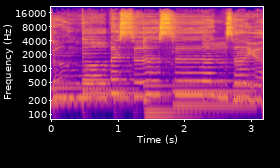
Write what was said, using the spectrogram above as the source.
当我被死死摁在原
